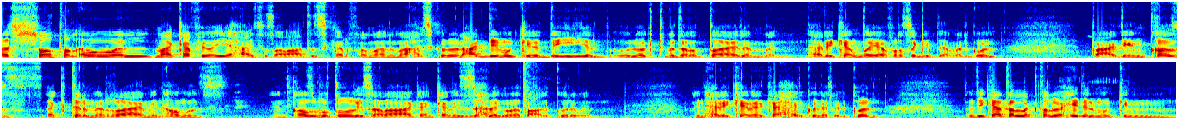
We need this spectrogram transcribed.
الشوط الأول ما كان فيه أي حاجة صراحة تذكر فما أنا ما حذكره لحد ممكن الدقيقة الوقت بدل الضايع لما هاري كان ضيع فرصة قدام الجول. بعد إنقاذ أكثر من رائع من هوملز إنقاذ بطولي صراحة كان كان يتزحلق ويقطع الكرة من من هاري كان اللي حيكون في الجول. فدي كانت اللقطة الوحيدة اللي ممكن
